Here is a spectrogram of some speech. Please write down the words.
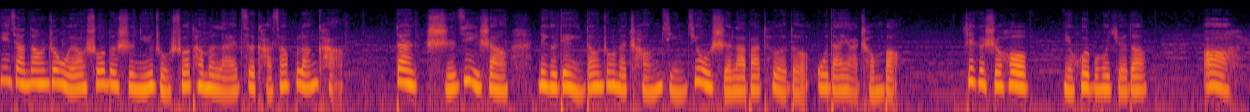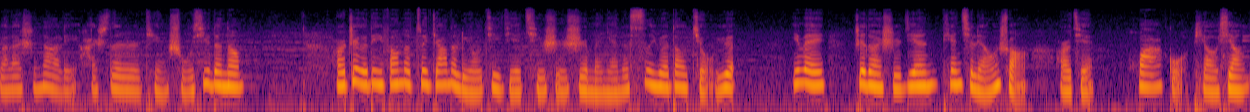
印象当中我要说的是女主说他们来自卡萨布兰卡，但实际上那个电影当中的场景就是拉巴特的乌达雅城堡。这个时候你会不会觉得，啊，原来是那里，还是挺熟悉的呢？而这个地方的最佳的旅游季节其实是每年的四月到九月，因为这段时间天气凉爽，而且。花果飘香。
